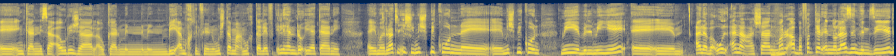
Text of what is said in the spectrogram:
إن كان نساء أو رجال أو كان من من بيئة مختلفة من مجتمع مختلف لهم رؤية تانية. آه، مرات الإشي مش بيكون آه، آه، مش بيكون 100% آه، آه، أنا بقول أنا عشان مرأة بفكر إنه لازم نزيد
